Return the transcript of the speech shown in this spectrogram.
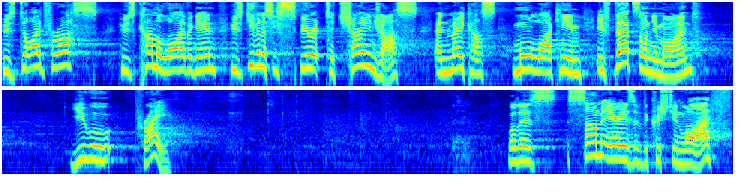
who's died for us, who's come alive again, who's given us His Spirit to change us and make us more like Him. If that's on your mind, you will pray. Well, there's some areas of the Christian life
